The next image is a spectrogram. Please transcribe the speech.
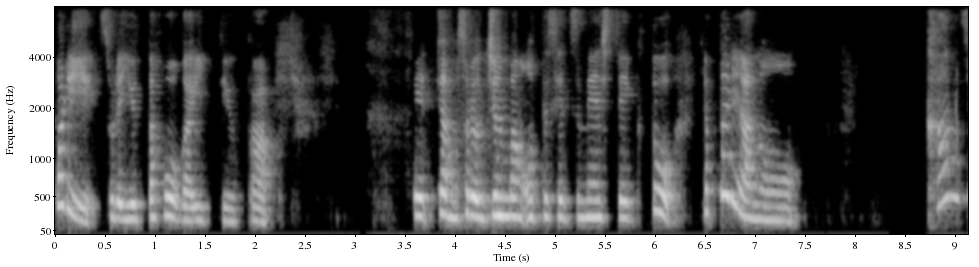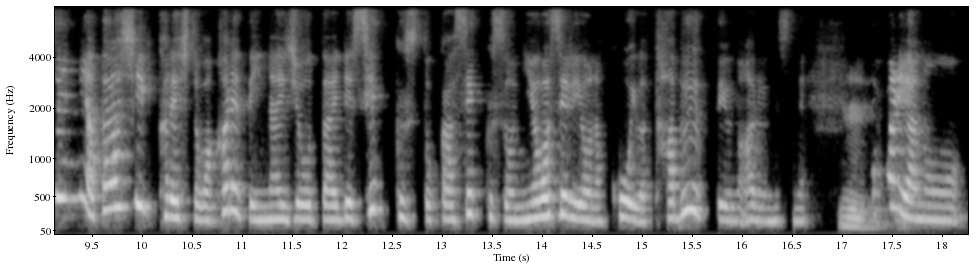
ぱりそれ言った方がいいっていうかでじゃあもうそれを順番追って説明していくとやっぱりあの完全に新しい彼氏と別れていない状態でセックスとかセックスを匂わせるような行為はタブーっていうのあるんですね。うん、やっぱりあの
